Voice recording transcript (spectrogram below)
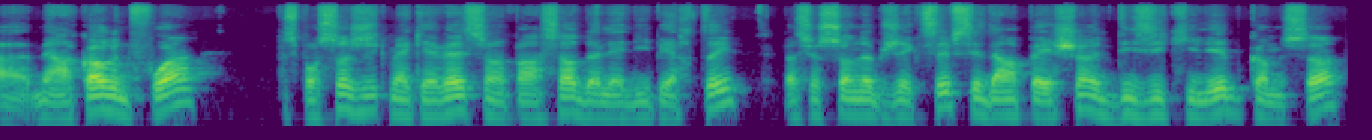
Euh, mais encore une fois, c'est pour ça que je dis que Machiavel, c'est un penseur de la liberté, parce que son objectif, c'est d'empêcher un déséquilibre comme ça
